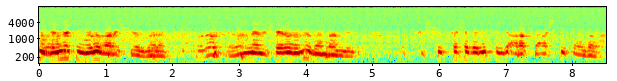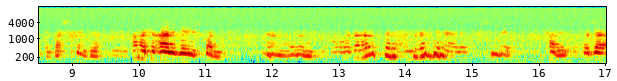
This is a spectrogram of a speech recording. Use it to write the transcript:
mu cennetin yolu karışıyor böyle. Önüne bir şeyler oluyor da ondan diyor. Şu köşeden üçüncü Arapça açtıysa orada vardır. Başka diyor. Ama şu Halide'yi sorma. Mu? O kadar yani. Şimdi tabii hoca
